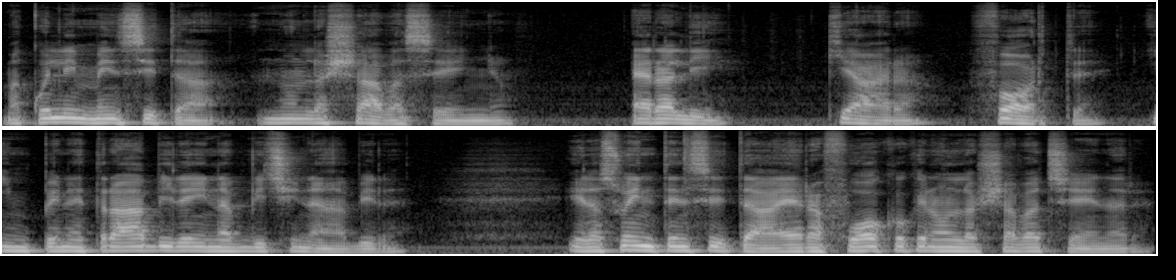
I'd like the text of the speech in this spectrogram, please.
Ma quell'immensità non lasciava segno. Era lì, chiara, forte, impenetrabile e inavvicinabile, e la sua intensità era fuoco che non lasciava cenere.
